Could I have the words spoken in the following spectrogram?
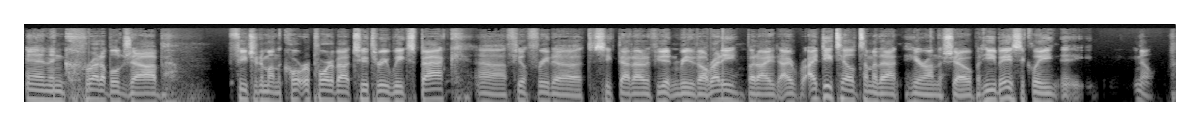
an incredible job featured him on the court report about two three weeks back. Uh, feel free to to seek that out if you didn't read it already but I, I, I detailed some of that here on the show but he basically eh, you know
